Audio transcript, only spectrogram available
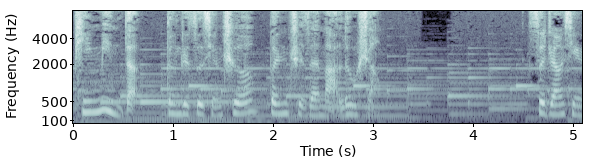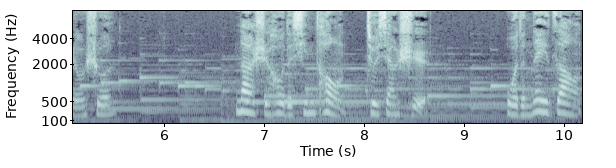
拼命的蹬着自行车奔驰在马路上。四张形容说：“那时候的心痛，就像是我的内脏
